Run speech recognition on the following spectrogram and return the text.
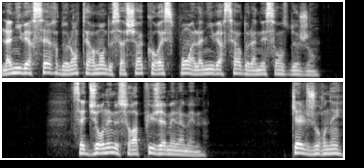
L'anniversaire de l'enterrement de Sacha correspond à l'anniversaire de la naissance de Jean. Cette journée ne sera plus jamais la même. Quelle journée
